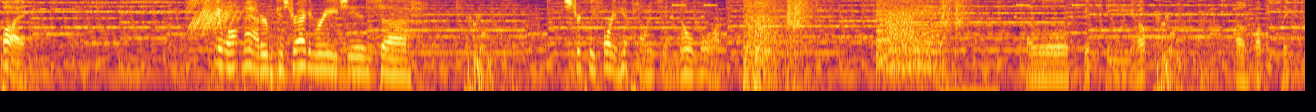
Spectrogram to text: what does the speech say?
but it won't matter because Dragon Rage is, uh, Strictly 40 hit points and no more. Oh. Oh, level 60.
